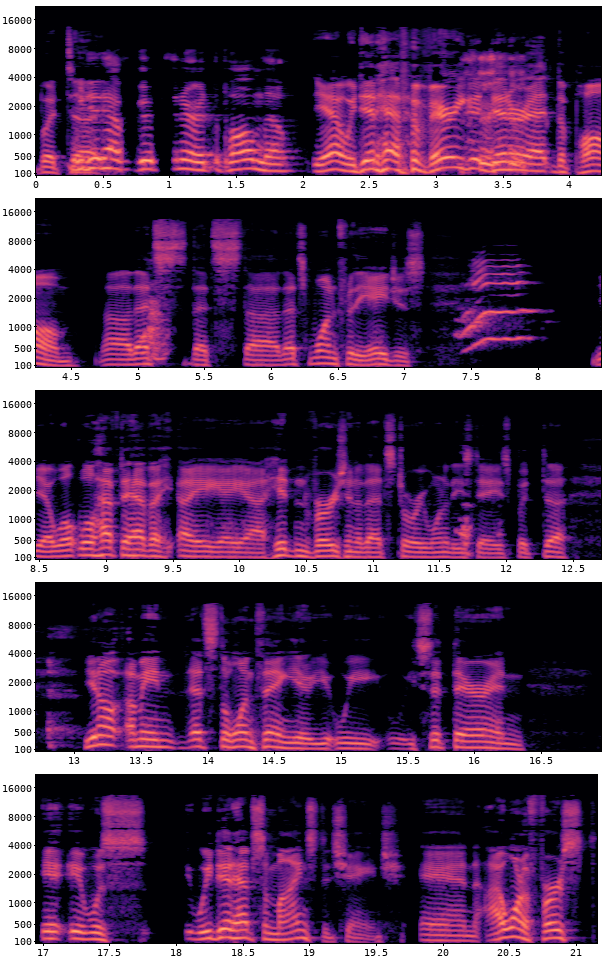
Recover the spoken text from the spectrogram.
But we uh, did have a good dinner at the Palm, though. Yeah, we did have a very good dinner at the Palm. Uh, that's that's uh, that's one for the ages. Yeah, we'll we'll have to have a, a, a, hidden version of that story one of these days. But uh, you know, I mean, that's the one thing. You, you we we sit there and it, it, was we did have some minds to change, and I want to first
